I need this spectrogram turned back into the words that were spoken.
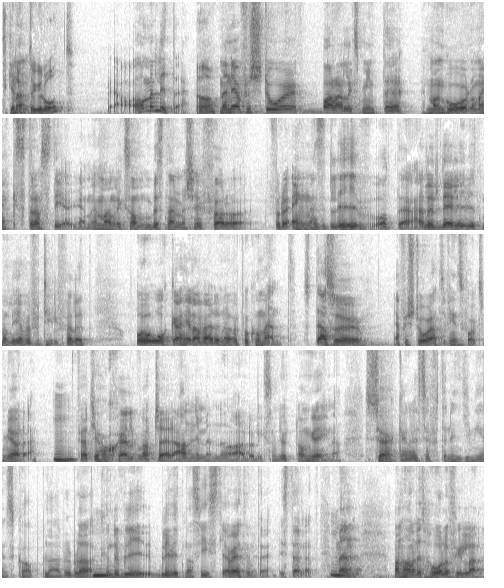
Skratt och gråt? Ja, men lite. Ja. Men jag förstår bara liksom inte hur man går de extra stegen. Hur man liksom bestämmer sig för att, för att ägna sitt liv åt det, eller det livet man lever för tillfället. Och åka hela världen över på konvent. Alltså, jag förstår att det finns folk som gör det. För att jag har själv varit så här anime-nörd och liksom gjort de grejerna. Sökandes efter en gemenskap, bla bla bla. Kunde bli, blivit nazist, jag vet inte, istället. Men man har väl ett hål att fylla.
